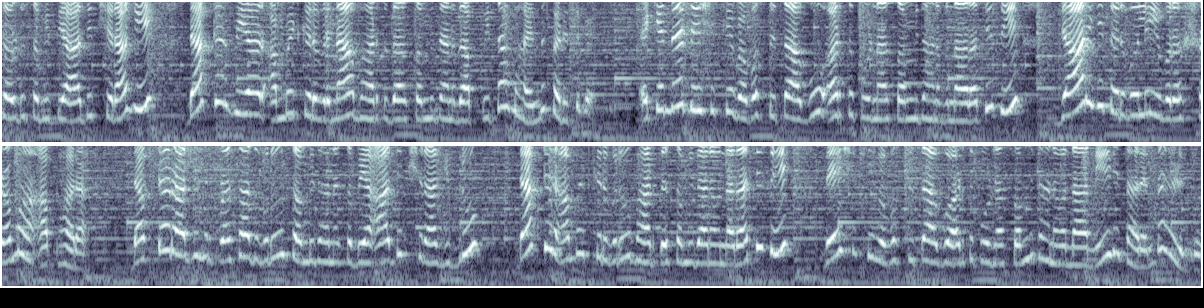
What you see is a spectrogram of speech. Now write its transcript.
ಕರಡು ಸಮಿತಿಯ ಅಧ್ಯಕ್ಷರಾಗಿ ಡಾಕ್ಟರ್ ಬಿ ಆರ್ ಅಂಬೇಡ್ಕರ್ ಅವರನ್ನ ಭಾರತದ ಸಂವಿಧಾನದ ಪಿತಾಮಹ ಎಂದು ಕರೀತೇವೆ. ಏಕೆಂದರೆ ದೇಶಕ್ಕೆ ವ್ಯವಸ್ಥಿತ ಹಾಗೂ ಅರ್ಥಪೂರ್ಣ ಸಂವಿಧಾನವನ್ನು ರಚಿಸಿ ಜಾರಿಗೆ ತರುವಲ್ಲಿ ಇವರ ಶ್ರಮ ಅಪಾರ. ಡಾಕ್ಟರ್ ರಾಜೇಂದ್ರ ಪ್ರಸಾದ್ ಅವರು ಸಂವಿಧಾನ ಸಭೆಯ ಅಧ್ಯಕ್ಷರಾಗಿದ್ದರು. ಡಾಕ್ಟರ್ ಅಂಬೇಡ್ಕರ್ ಅವರು ಭಾರತ ಸಂವಿಧಾನವನ್ನು ರಚಿಸಿ ದೇಶಕ್ಕೆ ವ್ಯವಸ್ಥಿತ ಹಾಗೂ ಅರ್ಥಪೂರ್ಣ ಸಂವಿಧಾನವನ್ನು ನೀಡಿದ್ದಾರೆ ಅಂತ ಹೇಳಿದರು.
